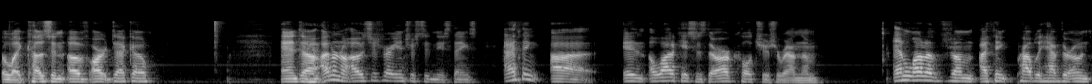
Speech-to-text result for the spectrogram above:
like cousin of Art Deco. And uh, I don't know. I was just very interested in these things. And I think uh, in a lot of cases there are cultures around them, and a lot of them I think probably have their own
